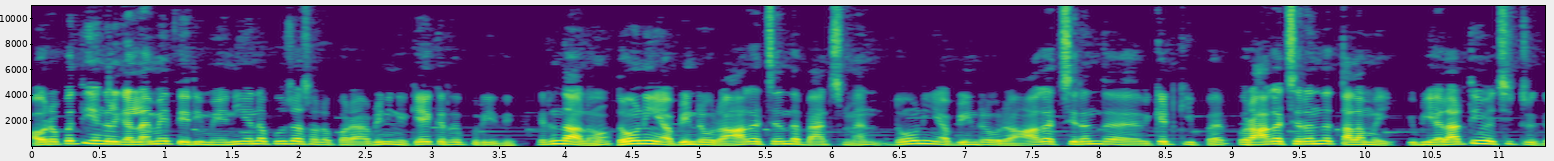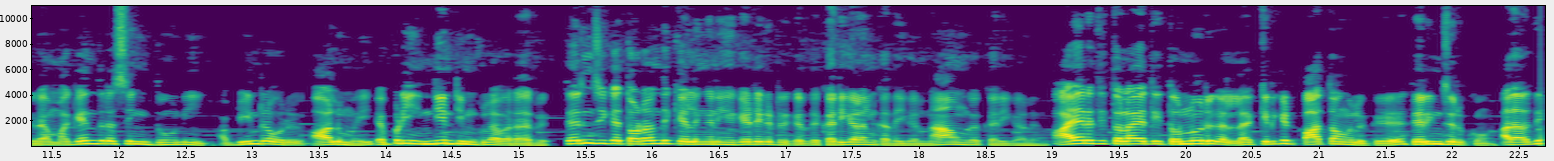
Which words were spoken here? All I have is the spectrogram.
அவரை பத்தி எங்களுக்கு எல்லாமே தெரியுமே. நீ என்ன புதுசா சொல்ல போற அப்படின்னு நீங்க கேட்கறது புரியுது. இருந்தாலும் தோனி அப்படின்ற ஒரு ஆகச்சிறந்த பேட்ஸ்மேன் தோனி அப்படின்ற ஒரு ஆகச்சிறந்த விக்கெட் கீப்பர் ஒரு ஆகச்சிறந்த தலைமை இப்படி எல்லாத்தையும் வச்சிட்டு இருக்கிற மகேந்திர சிங் தோனி அப்படின்ற ஒரு ஆளுமை எப்படி இந்தியன் டீமுக்குள்ள வராரு? தெரிஞ்சுக்க தொடர்ந்து கேளுங்க. நீங்க கேட்டுக்கிட்டு இருக்கிறது கரிகாலன் கதைகள். நான் உங்க கரிகாலன். ஆயிரத்தி தொள்ளாயிரத்தி தொண்ணூறு தொண்ணூறுகள்ல கிரிக்கெட் பார்த்தவங்களுக்கு தெரிஞ்சிருக்கும். அதாவது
